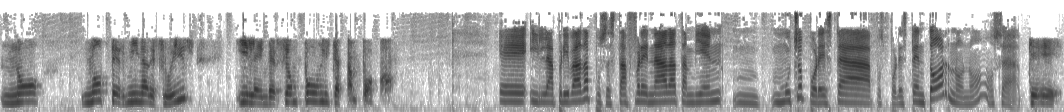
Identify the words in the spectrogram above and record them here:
no, no termina de fluir y la inversión pública tampoco. Eh, y la privada pues está frenada también mm, mucho por esta pues por este entorno no o sea que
